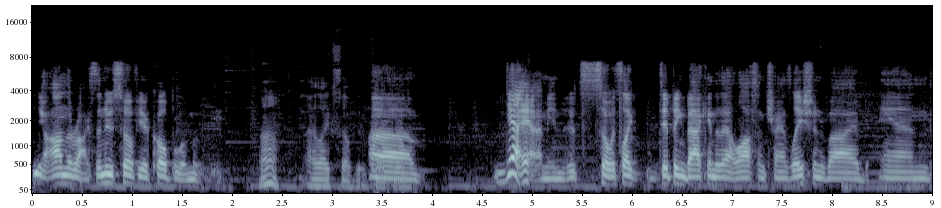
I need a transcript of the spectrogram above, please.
Yeah, on the rocks. The new Sofia Coppola movie. Oh, I like Sophie. Coppola. Um, yeah, yeah. I mean, it's so it's like dipping back into that lost in translation vibe, and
